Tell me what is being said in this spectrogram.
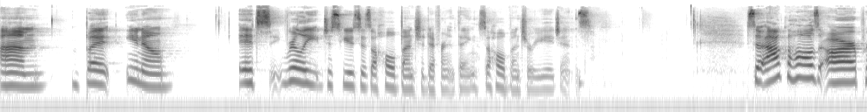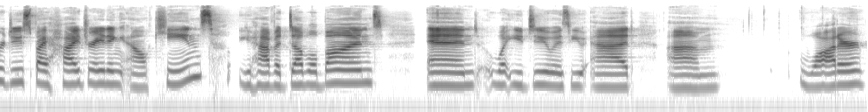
um, but you know, it's really just used as a whole bunch of different things, a whole bunch of reagents. So alcohols are produced by hydrating alkenes. You have a double bond, and what you do is you add um, water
